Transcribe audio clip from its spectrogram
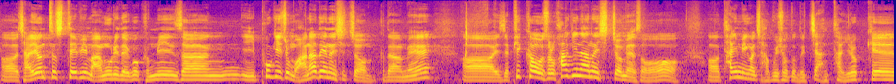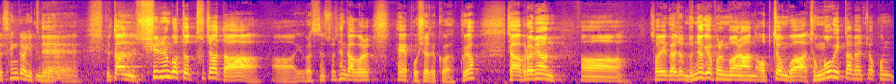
어, 자이언트 스텝이 마무리되고 금리 인상 이 폭이 좀 완화되는 시점, 그 다음에 어, 이제 피크아웃을 확인하는 시점에서 어, 타이밍을 잡으셔도 늦지 않다 이렇게 생각이 듭니다. 네, 일단 쉬는 것도 투자다. 어, 이것은 좀 생각을 해 보셔야 될 것 같고요. 자, 그러면 어, 저희가 좀 눈여겨 볼 만한 업종과 종목이 있다면 조금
